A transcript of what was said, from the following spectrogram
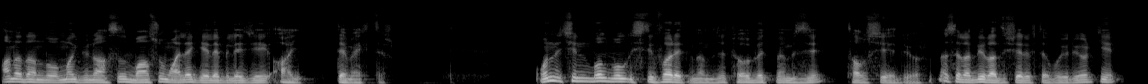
anadan doğma günahsız masum hale gelebileceği ay demektir. Onun için bol bol istiğfar etmemizi, tövbe etmemizi tavsiye ediyor. Mesela bir hadis-i şerifte buyuruyor ki,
